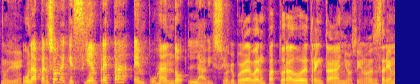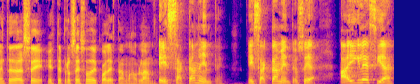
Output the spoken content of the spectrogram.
Muy bien. Una persona que siempre está empujando la visión. Porque puede haber un pastorado de 30 años y no necesariamente darse este proceso del cual estamos hablando. Exactamente, exactamente. O sea, hay iglesias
